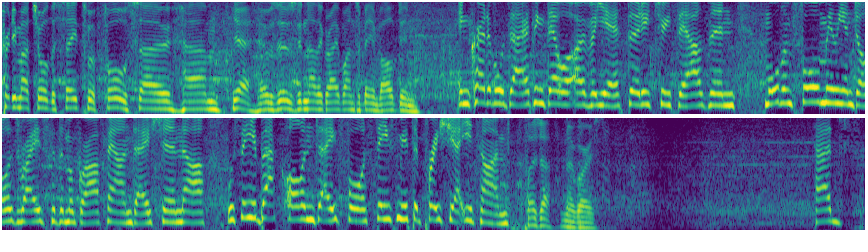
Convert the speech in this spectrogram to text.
pretty much all the seats were full. So, um, yeah, it was, it was another great one to be involved in incredible day. I think there were over yeah 32,000, more than four million dollars raised for the McGrath Foundation. Uh, we'll see you back on day four. Steve Smith, appreciate your time. Pleasure. No worries. Hads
